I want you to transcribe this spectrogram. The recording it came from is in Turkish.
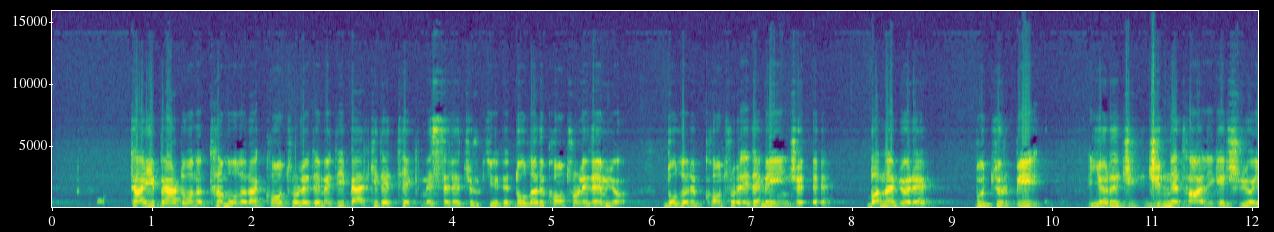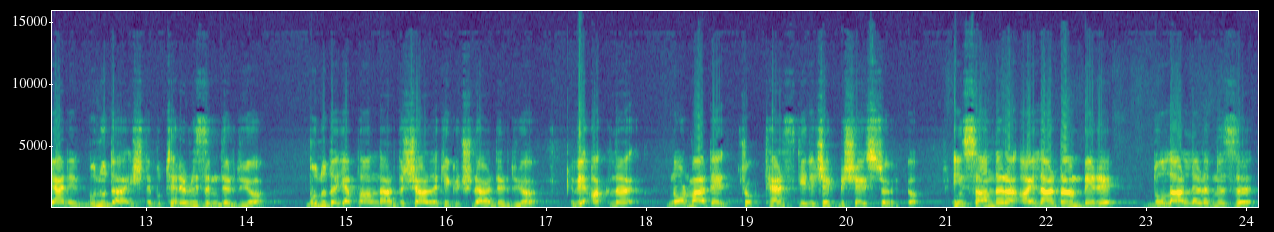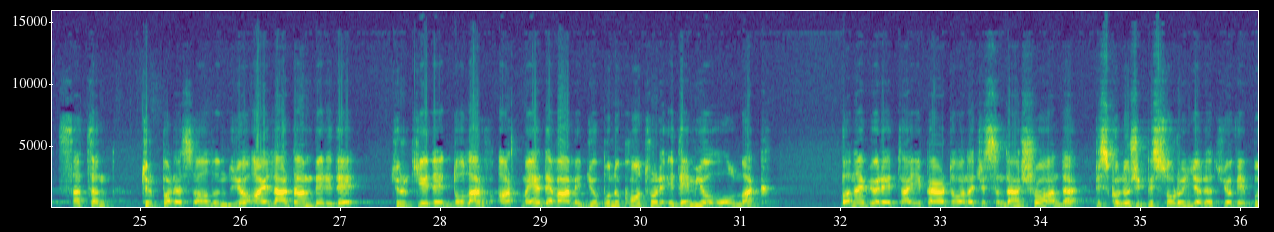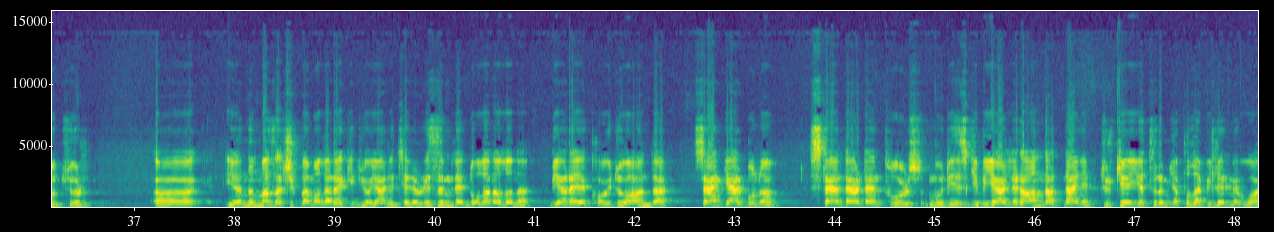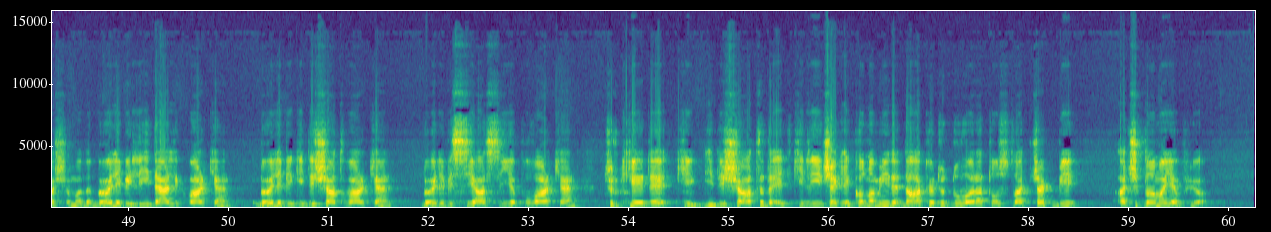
Tayyip Erdoğan'ın tam olarak kontrol edemediği belki de tek mesele Türkiye'de. Doları kontrol edemiyor. Doları kontrol edemeyince de bana göre bu tür bir yarı cinnet hali geçiriyor. Yani bunu da işte bu terörizmdir diyor. Bunu da yapanlar dışarıdaki güçlerdir diyor. Ve akla normalde çok ters gelecek bir şey söylüyor. İnsanlara aylardan beri dolarlarınızı satın, Türk parası alın diyor. Aylardan beri de Türkiye'de dolar artmaya devam ediyor. Bunu kontrol edemiyor olmak bana göre Tayyip Erdoğan açısından şu anda psikolojik bir sorun yaratıyor ve bu tür e, inanılmaz açıklamalara gidiyor. Yani terörizmle dolar alanı bir araya koyduğu anda sen gel bunu Standard Poor's, Moody's gibi yerlere anlat. Yani Türkiye'ye yatırım yapılabilir mi bu aşamada? Böyle bir liderlik varken, böyle bir gidişat varken, böyle bir siyasi yapı varken Türkiye'deki gidişatı da etkileyecek, ekonomiyi de daha kötü duvara toslatacak bir açıklama yapıyor.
